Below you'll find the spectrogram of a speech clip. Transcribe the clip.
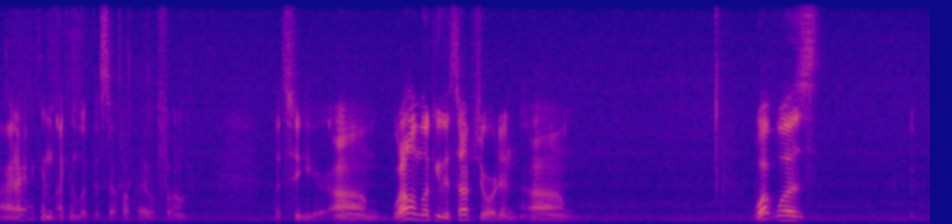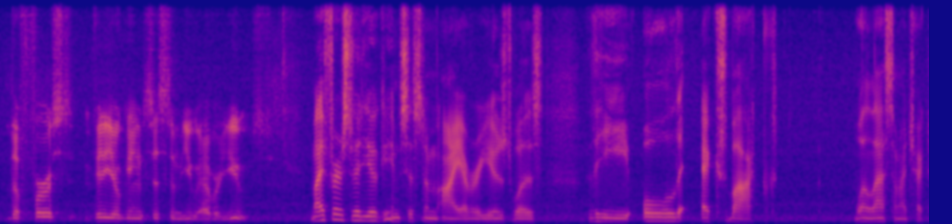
All right, I, I can I can look this stuff up. I have a phone. Let's see here. Um, while I'm looking this up, Jordan, um, what was the first video game system you ever used? My first video game system I ever used was the old Xbox. Well, last time I checked,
